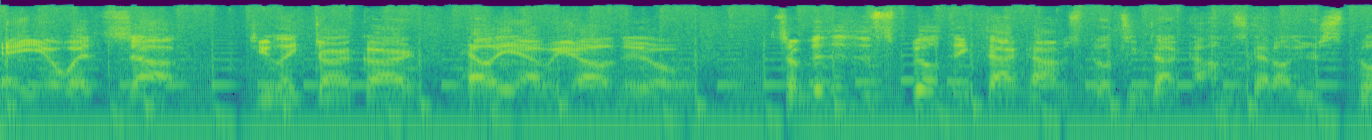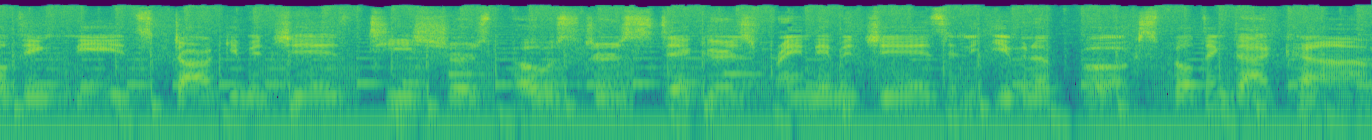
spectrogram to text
Hey yo, what's up? Do you like dark art? Hell yeah, we all do. So visit the spiltink.com. Spiltink.com's got all your spiltink needs. Dark images, t-shirts, posters, stickers, framed images, and even a book. Spiltink.com.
